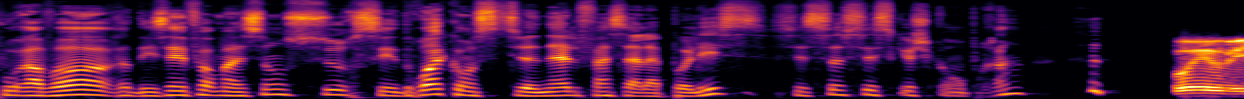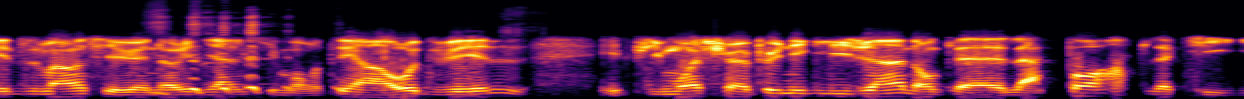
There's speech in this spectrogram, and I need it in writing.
pour avoir des informations sur ses droits constitutionnels face à la police. C'est ça, c'est ce que je comprends. Oui, oui, dimanche, il y a eu un orignal qui monté en Haute-Ville. Et puis moi, je suis un peu négligent, donc la, porte là, qui,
